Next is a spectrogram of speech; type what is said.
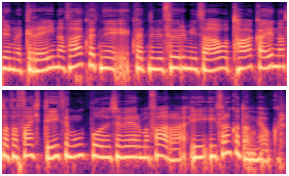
raunin að greina það hvernig, hvernig við förum í það og taka inn alltaf það þætti í þeim útbóðum sem við erum að fara í, í framkvæmdunum hjá okkur.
